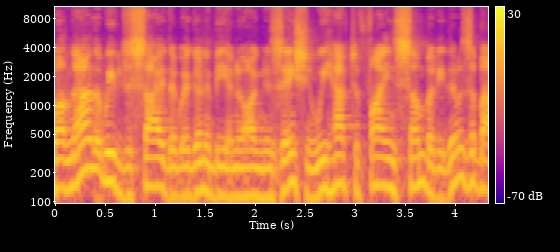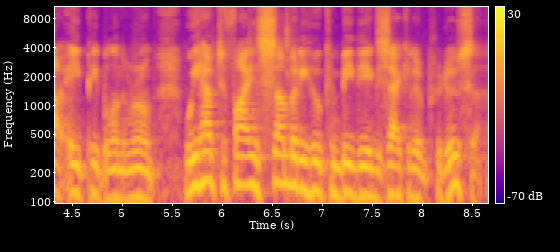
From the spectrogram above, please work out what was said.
well, now that we've decided that we're going to be an organization, we have to find somebody. There was about eight people in the room. We have to find somebody who can be the executive producer.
